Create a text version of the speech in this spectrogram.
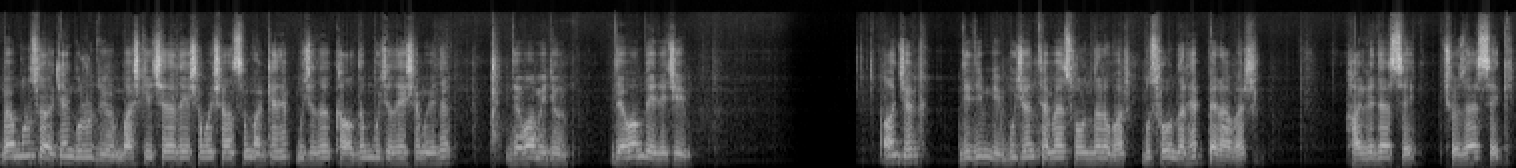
Ben bunu söylerken gurur duyuyorum. Başka ilçelerde yaşama şansım varken hep Buca'da kaldım. Buca'da yaşamaya da devam ediyorum. Devam da edeceğim. Ancak dediğim gibi Buca'nın temel sorunları var. Bu sorunları hep beraber halledersek, çözersek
